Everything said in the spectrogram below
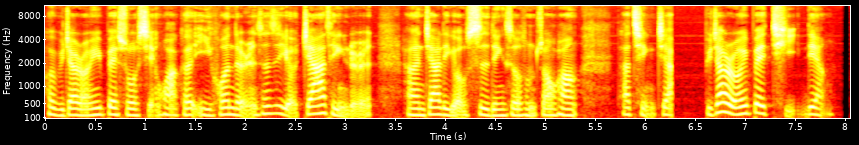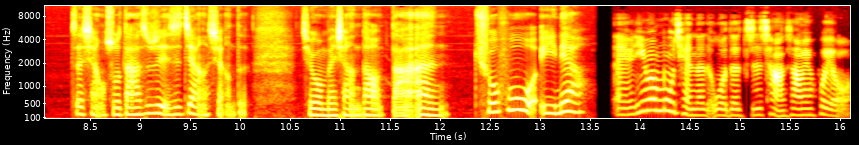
会比较容易被说闲话。可已婚的人，甚至有家庭的人，好像家里有事，临时有什么状况，他请假比较容易被体谅。在想说，大家是不是也是这样想的？结果没想到答案出乎我意料。诶，因为目前的我的职场上面会有。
